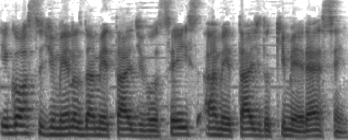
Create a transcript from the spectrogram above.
e gosto de menos da metade de vocês, a metade do que merecem.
